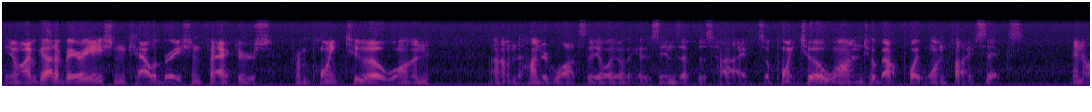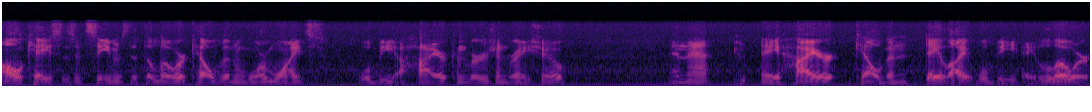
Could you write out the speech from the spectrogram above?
you know, I've got a variation in calibration factors from 0.201, um, the 100 watts, the only one that ends up this high, so 0.201 to about 0.156. In all cases, it seems that the lower Kelvin warm whites will be a higher conversion ratio, and that a higher Kelvin daylight will be a lower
